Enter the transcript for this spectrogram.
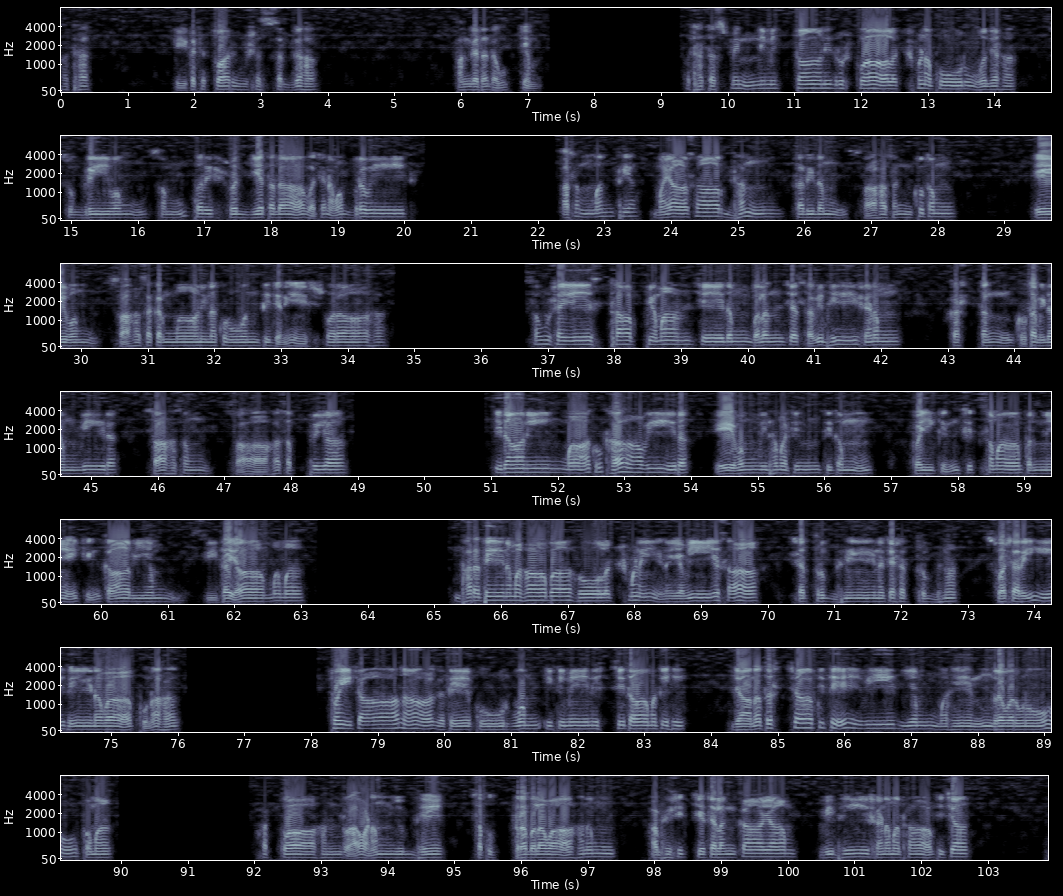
अथ एकचत्वारिंशः सर्गः। अङ्गददौत्यम्। अथ तस्मिन्निमित्तानि दृष्ट्वा लक्ष्मणपूर्वजः सुग्रीवम् सम्परिष्वज्य तदा वचनमब्रवीत्। असम्मन्त्र्य मया सार्धम् तदिदम् साहसम् कृतम् एवम् साहसकर्माणि न कुर्वन्ति जनेश्वराः। संशये स्थाप्यमाम् चेदम् बलम् च सविभीषणम् कष्टम् कृतमिदम् वीर साहसम् साहसप्रिया। इदानीम् मा कृथा वीर एवंविधमचिन्तितम् त्वयि किञ्चित् समापन्ने किम् कार्यम् सीतया मम। भरतेन महाबाहो लक्ष्मणेन यवीयसा शत्रुघ्नेन च शत्रुघ्न स्वशरीरेण वा पुनः। त्वयि चानागते पूर्वम् इति मे निश्चितामतिः जानतश्चापि ते वीर्यम् महेन्द्रवरुणोपम। हत्वाहम् रावणम् युद्धे सपुत्रबलवाहनम् अभिषिच्य च लङ्कायाम् विभीषणमथापि च।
